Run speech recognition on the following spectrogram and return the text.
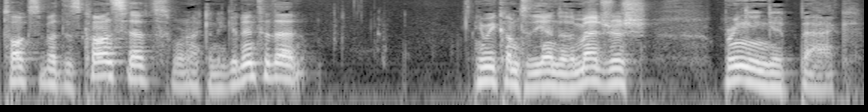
talks about this concept. We're not going to get into that. Here we come to the end of the Medrash, bringing it back.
